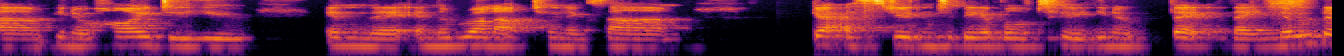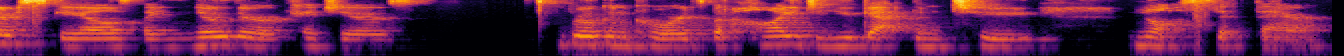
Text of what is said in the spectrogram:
um, you know, how do you in the in the run up to an exam get a student to be able to, you know, they, they know their scales, they know their arpeggios, broken chords, but how do you get them to not sit there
